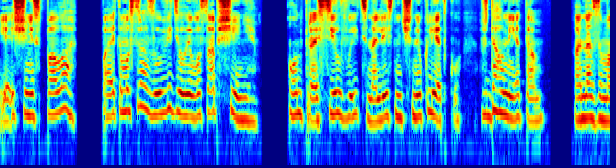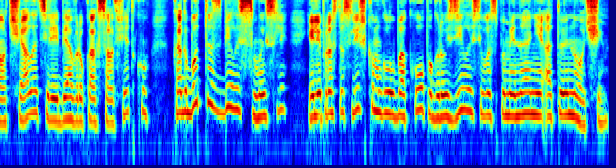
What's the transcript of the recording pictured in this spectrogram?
Я еще не спала, поэтому сразу увидела его сообщение. Он просил выйти на лестничную клетку, ждал меня там. Она замолчала, теребя в руках салфетку, как будто сбилась с мысли или просто слишком глубоко погрузилась в воспоминания о той ночи.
